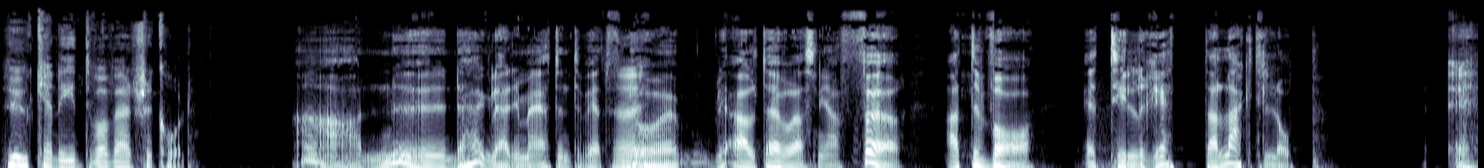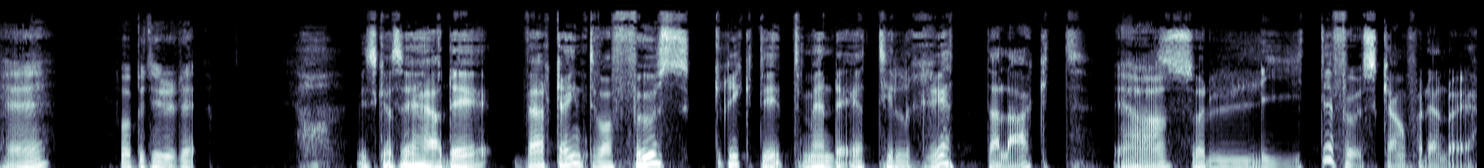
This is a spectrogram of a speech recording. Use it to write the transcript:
Hur kan det inte vara världsrekord? Ah, nu, det här glädjer mig att du inte vet, för Nej. då blir allt överraskningar. För att det var ett tillrättalagt lopp. Ähä? Vad betyder det? Vi ska se här, det verkar inte vara fusk riktigt, men det är tillrättalagt. Ja. Så lite fusk kanske det ändå är.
